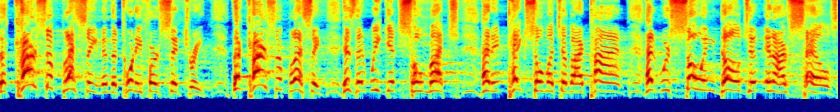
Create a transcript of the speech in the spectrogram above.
the curse of blessing in the 21st century, the curse of blessing is that we get so much and it takes so much of our time and we're so indulgent in ourselves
